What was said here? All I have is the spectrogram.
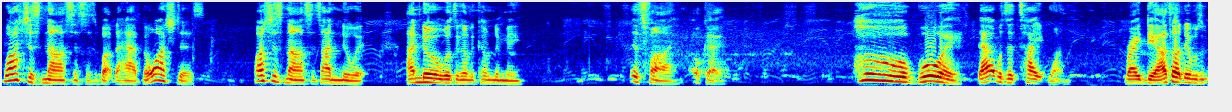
Watch this nonsense that's about to happen. Watch this. Watch this nonsense. I knew it. I knew it wasn't going to come to me. It's fine. Okay. Oh boy, that was a tight one, right there. I thought there was,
